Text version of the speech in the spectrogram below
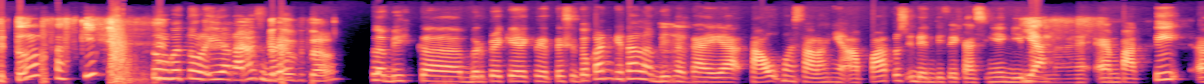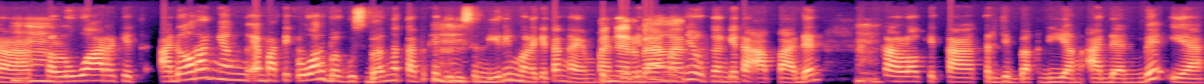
Betul Saski? Betul betul iya karena sebenarnya betul. Lebih ke berpikir kritis itu kan kita lebih ke Mm. kayak tahu masalahnya apa terus identifikasinya gimana empati uh, Mm-mm. keluar kita ada orang yang empati keluar bagus banget tapi ke diri sendiri malah kita nggak empati Bener kita empati bukan kita apa dan Mm-mm. kalau kita terjebak di yang A dan B ya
